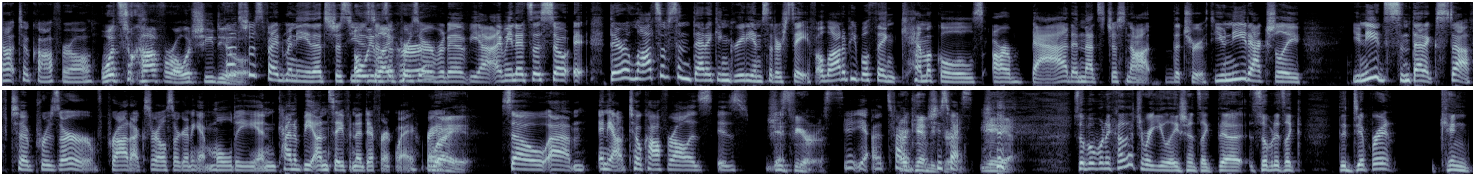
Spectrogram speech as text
Not tocopherol. What's tocopherol? What'd she do? That's just vitamin E. That's just Oh, used we as like a her? preservative. Yeah, I mean, it's a so. It, there are lots of synthetic ingredients that are safe. A lot of people think chemicals are bad, and that's just not the truth. You need actually. You need synthetic stuff to preserve products, or else they're going to get moldy and kind of be unsafe in a different way, right? right. So, um, anyhow, tocopherol is is She's fierce. yeah, it's Or fine. can be She's fierce. fine. Yeah, yeah. so, but when it comes to regulation, it's like the so, but it's like the different can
